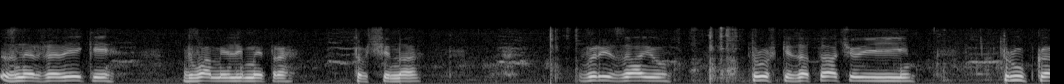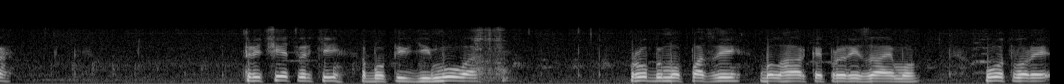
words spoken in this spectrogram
з нержавейки 2 мм товщина, вирізаю, трошки затачую її, трубка три четверті або півдюймова. Робимо пази болгаркою, прорізаємо отвори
